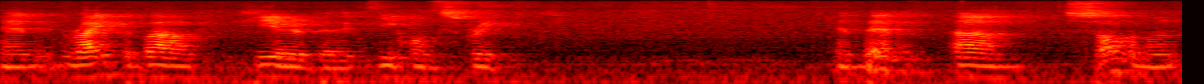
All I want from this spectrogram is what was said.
and right above here the Gihon Spring. And then um, Solomon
